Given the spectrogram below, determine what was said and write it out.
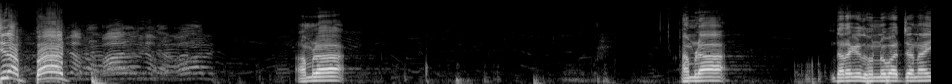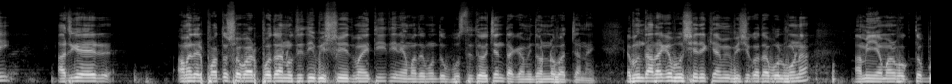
জিরাবাদ আমরা আমরা দাদাকে ধন্যবাদ জানাই আজকের আমাদের পথসভার প্রধান অতিথি বিশ্বজিৎ মাইতি, তিনি আমাদের মধ্যে উপস্থিত হয়েছেন, তাকে আমি ধন্যবাদ জানাই। এবং দাদাকে বসিয়ে রেখে আমি বেশি কথা বলব না। আমি আমার বক্তব্য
